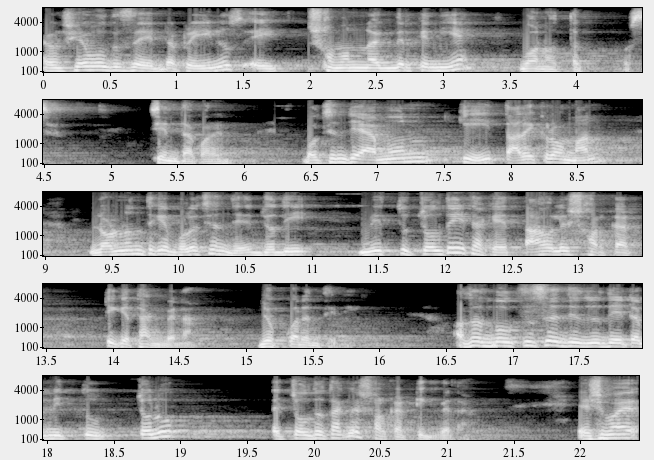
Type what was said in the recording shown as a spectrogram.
এখন সে বলতেছে, ডক্টর ইনুস এই সমন্বয়কদেরকে নিয়ে গণহত্যা করছে। চিন্তা করেন। বলছেন যে, এমন কি তারেক রহমান লন্ডন থেকে বলেছেন যে, যদি মৃত্যু চলতেই থাকে, তাহলে সরকার টিকে থাকবে না। যোগ করেন তিনি। অর্থাৎ বলতেছে যে, যদি এটা মৃত্যু চলুক চলতে থাকলে সরকার টিকবে না। এ সময়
